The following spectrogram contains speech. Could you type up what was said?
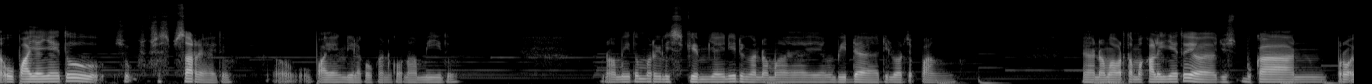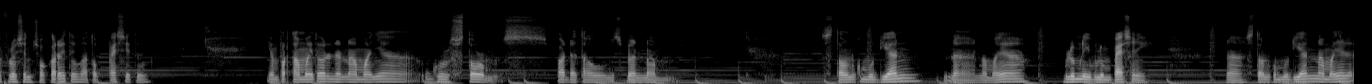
Nah upayanya itu sukses besar ya itu. Oh, upaya yang dilakukan Konami itu. Konami itu merilis gamenya ini dengan nama yang beda di luar Jepang ya nama pertama kalinya itu ya just bukan Pro Evolution Soccer itu atau PES itu. Yang pertama itu ada namanya Gold Storms pada tahun 96 setahun kemudian nah namanya belum nih belum PES nih. Nah setahun kemudian namanya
